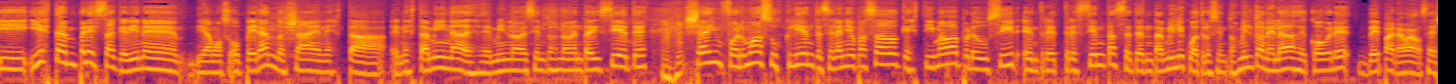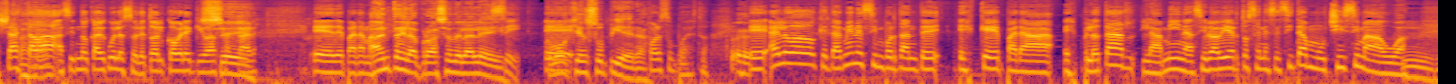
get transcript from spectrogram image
Y, y esta empresa que viene, digamos, operando ya en esta, en esta mina desde 1997, ya informó a sus clientes el año pasado que estimaba producir entre 370.000 y 400.000 toneladas de cobre de Panamá. O sea, ya estaba Ajá. haciendo cálculos sobre todo el cobre que iba a Sí. sacar eh, de Panamá. Antes de la aprobación de la ley. Sí. Como Eh, quien supiera. Por supuesto. Eh, algo que también es importante es que para explotar la mina a cielo abierto se necesita muchísima agua. Mm.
